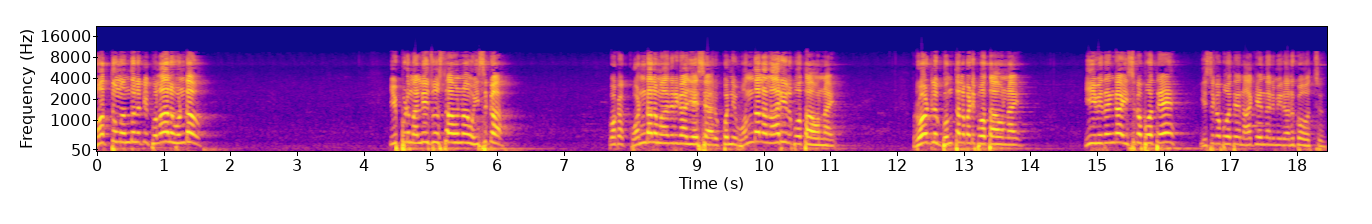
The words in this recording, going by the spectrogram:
మత్తు మందులకి కులాలు ఉండవు. ఇప్పుడు మళ్ళీ చూస్తా ఉన్నాం ఇసుక. ఒక కొండల మాదిరిగా చేశారు. కొన్ని వందల లారీలు పోతా ఉన్నాయి. రోడ్లు గుంతలు పడిపోతా ఉన్నాయి. ఈ విధంగా ఇసుకపోతే ఇసుకపోతే నాకేందని మీరు అనుకోవచ్చు.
